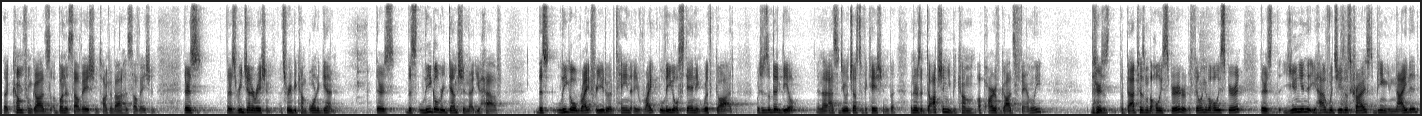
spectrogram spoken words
that come from God's abundant salvation, talking about his salvation. There's, there's regeneration, that's where you become born again. There's this legal redemption that you have this legal right for you to obtain a right legal standing with God, which is a big deal. And that has to do with justification. But then there's adoption, you become a part of God's family. There's the baptism of the Holy Spirit or the filling of the Holy Spirit. There's the union that you have with Jesus Christ, being united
